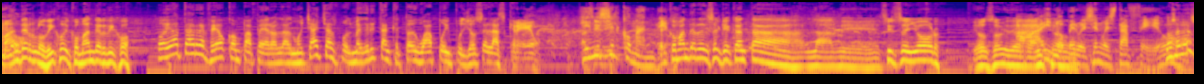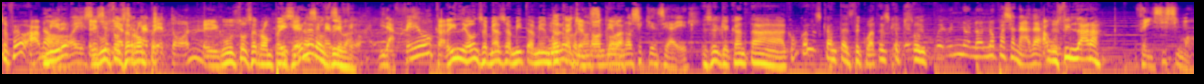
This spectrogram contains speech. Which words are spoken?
Commander lo dijo, el Commander dijo, pues yo está re feo, compa, pero las muchachas pues me gritan que estoy guapo y pues yo se las creo. ¿Quién es el Commander? El Commander es el que canta la de Sí, señor, yo soy de rancho. Ay, no, pero ese no está feo. No se le hace feo. Ah, No, mire, ese el gusto se, hace rompe. cachetón. El gusto se rompe Ese en no se géneros, me hace diva. feo. Mira, feo. Karim León se me hace a mí también No muy lo cachetón, conozco, diva. no sé quién sea él. Es el que canta... ¿Cómo cuáles canta este cuate? Es que pues, son... Pues, No, no, no pasa nada. Agustín Lara. Feísimo.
